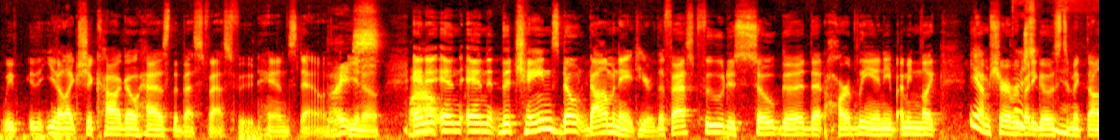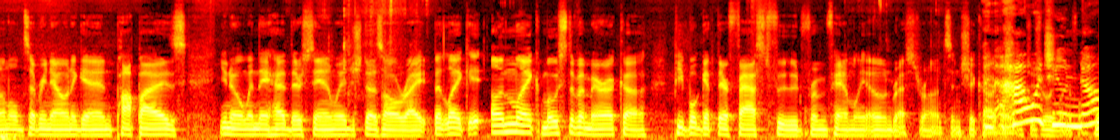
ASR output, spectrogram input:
We've, you know, like Chicago has the best fast food, hands down. Nice. You know, Wow. and and and the chains don't dominate here. The fast food is so good that hardly any. I mean, like yeah, I'm sure everybody There's- goes to. McDonald's every now and again. Popeyes, you know, when they had their sandwich, does all right. But like, it, unlike most of America, people get their fast food from family-owned restaurants in Chicago. And how would really you wonderful.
